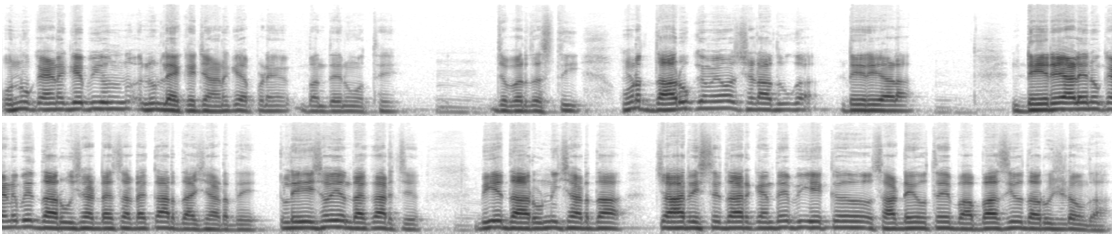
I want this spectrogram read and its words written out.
ਉਹਨੂੰ ਕਹਿਣਗੇ ਵੀ ਉਹਨੂੰ ਉਹਨੂੰ ਲੈ ਕੇ ਜਾਣਗੇ ਆਪਣੇ ਬੰਦੇ ਨੂੰ ਉੱਥੇ ਜ਼ਬਰਦਸਤੀ ਹੁਣ दारू ਕਿਵੇਂ ਉਹ ਛਡਾ ਦੂਗਾ ਡੇਰੇ ਵਾਲਾ ਡੇਰੇ ਵਾਲੇ ਨੂੰ ਕਹਿਣਗੇ ਵੀ दारू ਛੱਡ ਸਾਡਾ ਘਰ ਦਾ ਛੱਡ ਦੇ ਕਲੇਸ਼ ਹੋ ਜਾਂਦਾ ਘਰ 'ਚ ਵੀ ਇਹ दारू ਨਹੀਂ ਛੱਡਦਾ ਚਾਰ ਰਿਸ਼ਤੇਦਾਰ ਕਹਿੰਦੇ ਵੀ ਇੱਕ ਸਾਡੇ ਉੱਥੇ ਬਾਬਾ ਸੀ ਉਹ दारू ਛਡਾਉਂਦਾ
